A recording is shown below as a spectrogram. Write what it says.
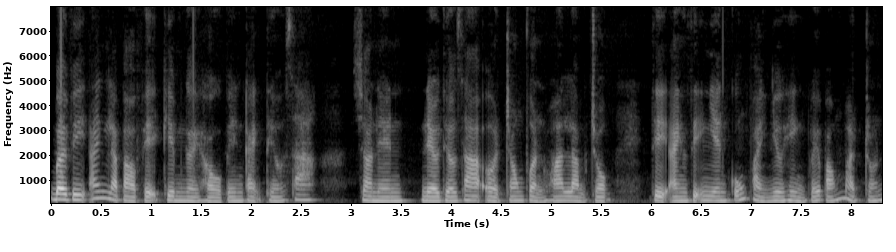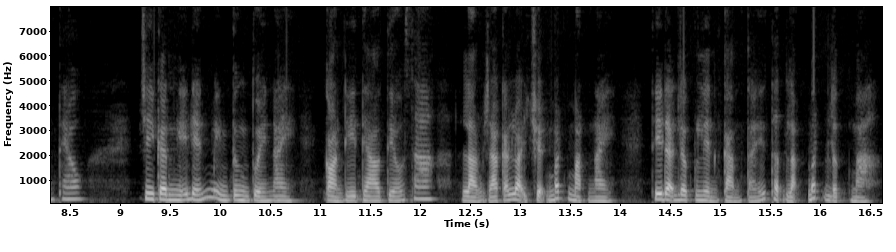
bởi vì anh là bảo vệ kiêm người hầu bên cạnh thiếu gia, cho nên nếu thiếu gia ở trong vườn hoa làm trộm, thì anh dĩ nhiên cũng phải như hình với bóng mà trốn theo. Chỉ cần nghĩ đến mình từng tuổi này, còn đi theo thiếu gia làm ra cái loại chuyện mất mặt này, thì đại lực liền cảm thấy thật là bất lực mà.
